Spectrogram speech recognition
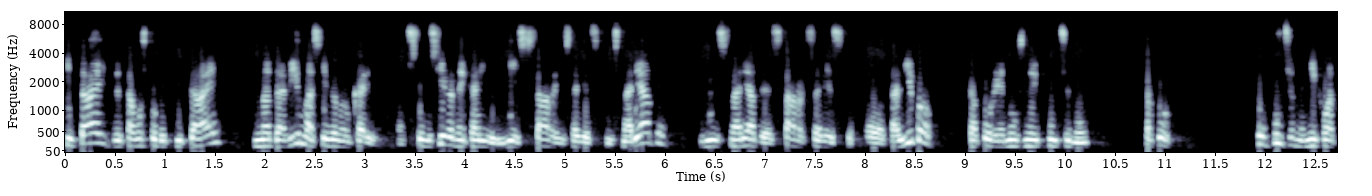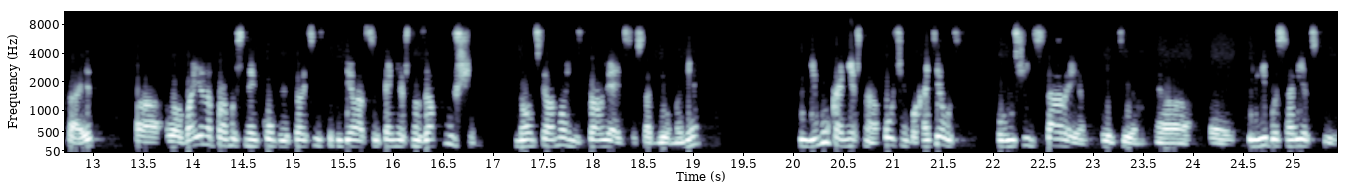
Китай для того, чтобы Китай надавил на Северную Корею. Что у Северной Кореи есть старые советские снаряды, есть снаряды старых советских калибров, которые нужны Путину, которых у Путина не хватает. А, военно-промышленный комплекс Российской Федерации, конечно, запущен, но он все равно не справляется с объемами. Ему, конечно, очень бы хотелось получить старые эти а, а, либо советские,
